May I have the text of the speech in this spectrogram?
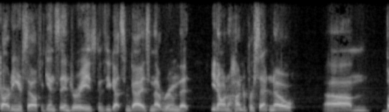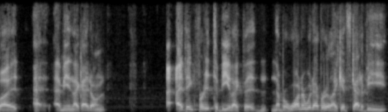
guarding yourself against injuries because you got some guys in that room that you don't 100% know. Um, but I, I, mean, like I don't. I think for it to be like the number one or whatever, like it's got to be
